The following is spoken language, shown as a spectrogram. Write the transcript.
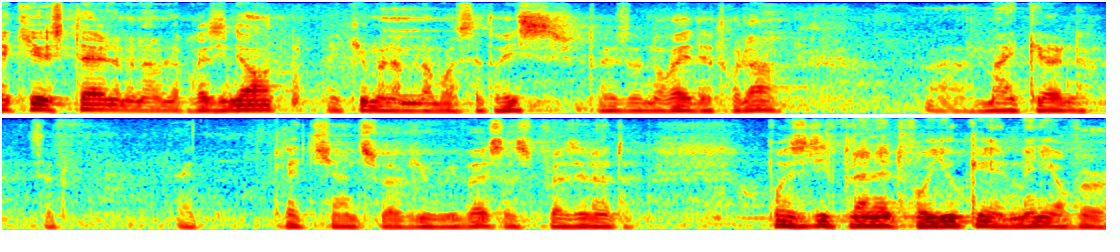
Thank you, Estelle, Madame la Présidente. Thank you, Madame l'Ambassadrice. Je suis très honoré d'être là. Uh, Michael, it's a great chance to have you with us as President of Positive Planet for UK and many other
